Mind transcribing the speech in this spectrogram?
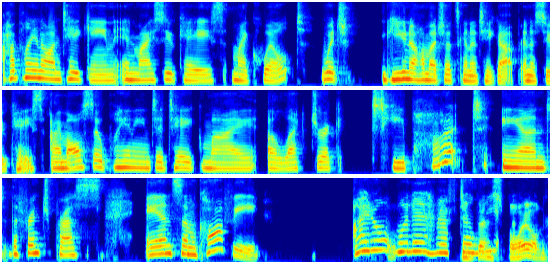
I plan on taking in my suitcase my quilt, which you know how much that's going to take up in a suitcase. I'm also planning to take my electric teapot and the French press and some coffee. I don't want to have to. You've been spoiled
